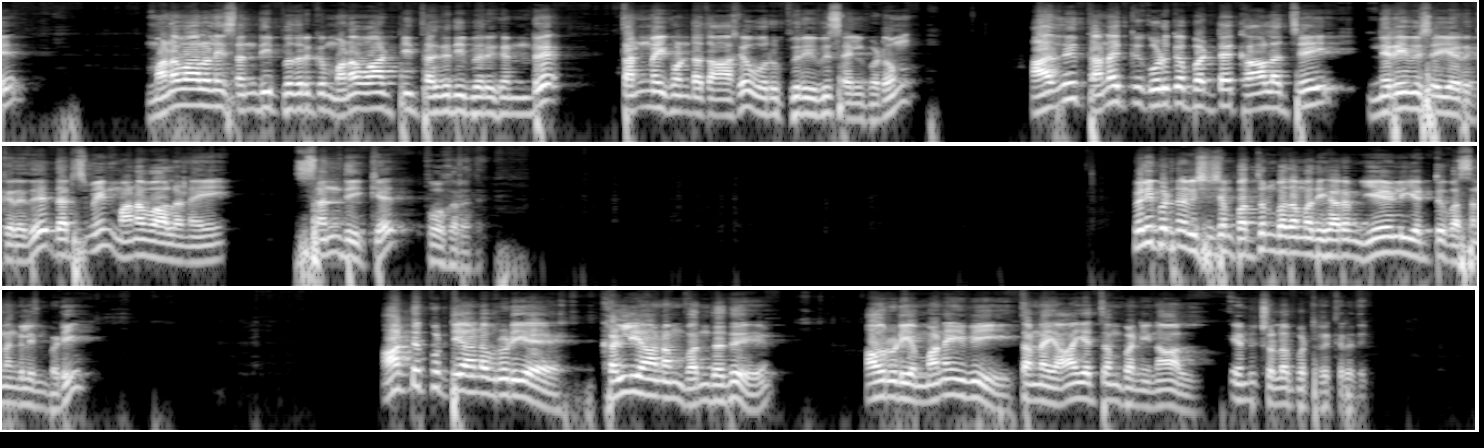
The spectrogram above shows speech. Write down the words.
மணவாளனை சந்திப்பதற்கு மணவாட்டி தகுதி பெறுகின்ற தன்மை கொண்டதாக ஒரு பிரிவு செயல்படும். அது தனக்கு கொடுக்கப்பட்ட காலத்தை நிறைவு செய்ய இருக்கிறது. தட்ஸ் மீன் மணவாளனை சந்திக்க போகிறது. வெளிப்படுத்தின விசேஷம் பத்தொன்பதாம் அதிகாரம் ஏழு எட்டு வசனங்களின்படி ஆட்டுக்குட்டியானவருடைய கல்யாணம் வந்தது. அவருடைய மனைவி தன்னை ஆயத்தம் பண்ணினாள் என்று சொல்லப்பட்டிருக்கிறது.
